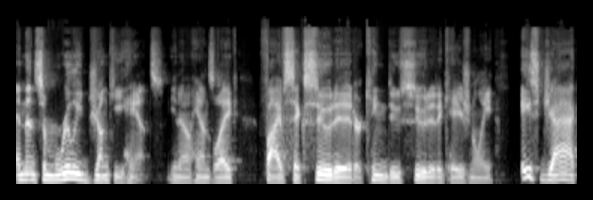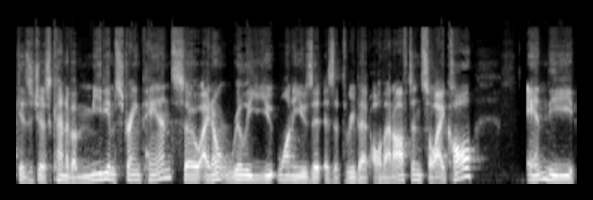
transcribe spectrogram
And then some really junky hands, you know, hands like five, six suited or king deuce suited occasionally. Ace Jack is just kind of a medium strength hand. So I don't really u- want to use it as a three bet all that often. So I call. And the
